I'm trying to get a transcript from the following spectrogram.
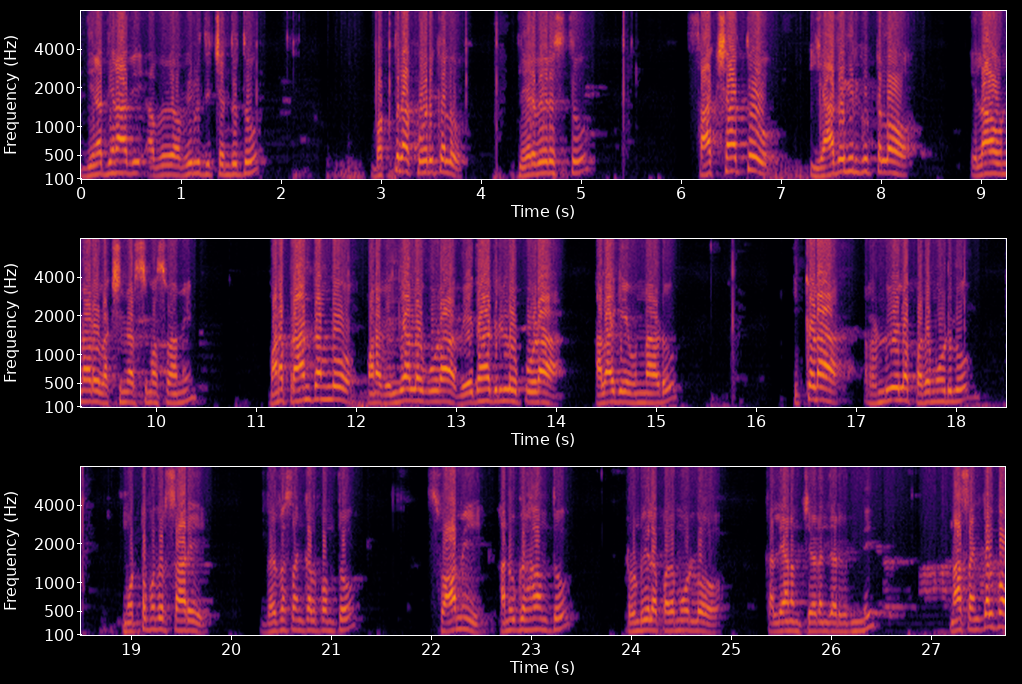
దినదినాభి అభి- అభివృద్ధి చెందుతూ భక్తుల కోరికలు నెరవేరుస్తూ సాక్షాత్తు యాదగిరిగుట్టలో ఇలా ఉన్నాడు లక్ష్మీ నరసింహస్వామి. మన ప్రాంతంలో మన వెల్జాల్లో కూడా వేదాద్రిలో కూడా అలాగే ఉన్నాడు. ఇక్కడ రెండు వేల పదమూడులో మొట్టమొదటిసారి దైవ సంకల్పంతో స్వామి అనుగ్రహంతో రెండు వేల పదమూడులో కళ్యాణం చేయడం జరిగింది. నా సంకల్పం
